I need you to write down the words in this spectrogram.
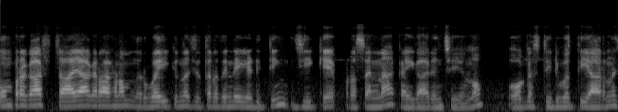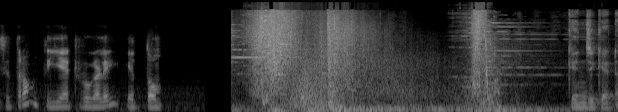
ഓം പ്രകാശ് ഛായാഗ്രാഹണം നിർവഹിക്കുന്ന ചിത്രത്തിന്റെ എഡിറ്റിംഗ് ജി കെ പ്രസന്ന കൈകാര്യം ചെയ്യുന്നു. ഓഗസ്റ്റ് ഇരുപത്തിയാറിന് ചിത്രം തിയേറ്ററുകളിൽ എത്തും. കെഞ്ചിക്കേട്ട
